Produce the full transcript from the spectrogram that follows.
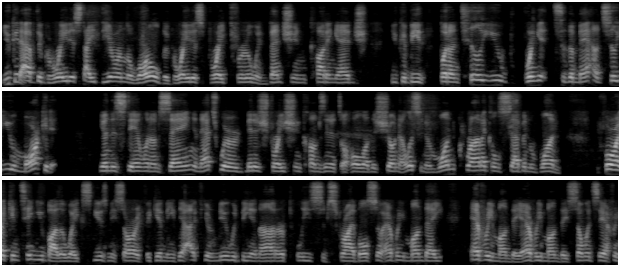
You could have the greatest idea in the world, the greatest breakthrough, invention, cutting edge. You could be, but until you bring it to the mat, until you market it, you understand what I'm saying? And that's where administration comes in. It's a whole other show. Now, listen, in 1 Chronicles 7 1, before I continue, by the way, excuse me, sorry, forgive me. If you're new, would be an honor. Please subscribe. Also, every Monday, every Monday, every Monday, someone say every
